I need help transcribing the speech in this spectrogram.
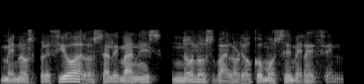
Menospreció a los alemanes, no los valoró como se merecen.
